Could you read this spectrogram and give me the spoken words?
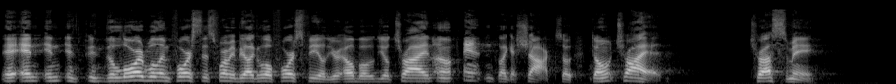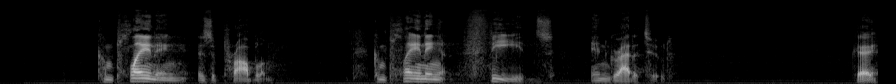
And, and, and, the Lord will enforce this for me. Be like a little force field. Your elbow, you'll try and uh, it's like a shock. So don't try it. Trust me. Complaining is a problem. Complaining feeds ingratitude. Okay?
